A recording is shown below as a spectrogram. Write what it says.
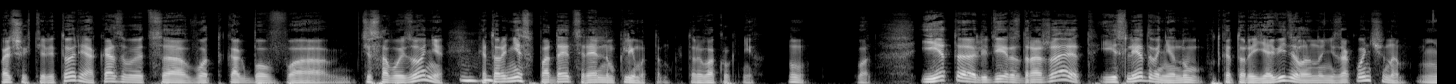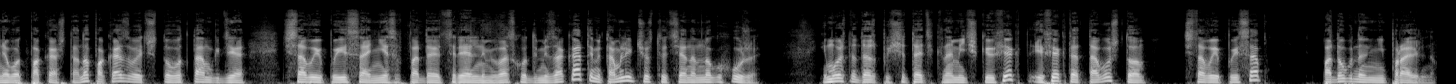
больших территорий оказываются вот как бы в часовой зоне, угу. которая не совпадает с реальным климатом, который вокруг них. Ну, вот. И это людей раздражает, и исследование, ну, вот, которое я видел, оно не закончено, вот пока что, оно показывает, что вот там, где часовые пояса не совпадают с реальными восходами и закатами, там люди чувствуют себя намного хуже. И можно даже посчитать экономический эффект, эффект от того, что часовые пояса подогнаны неправильно.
